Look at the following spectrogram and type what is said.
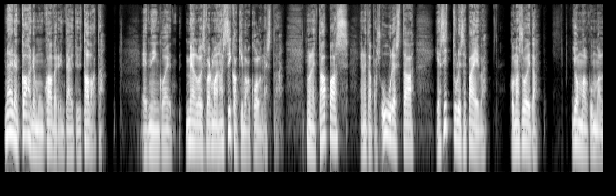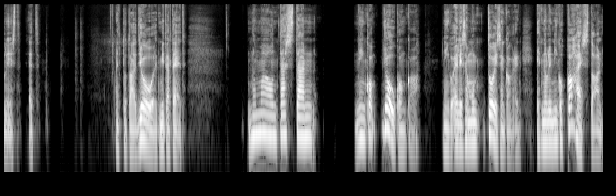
näiden kahden mun kaverin täytyy tavata. Että niinku, et meillä olisi varmaan ihan sikakivaa kolmestaan. No ne tapas ja ne tapas uudestaan ja sitten tuli se päivä, kun mä soitan jommal kummal niistä, että et tota, et joo, että mitä teet. No mä oon tästän niinku joukonkaa, niinku, eli se mun toisen kaverin, että ne oli niinku kahdestaan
